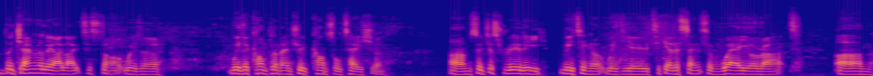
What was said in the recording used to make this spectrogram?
but generally, I like to start with a with a complimentary consultation. Um, so just really meeting up with you to get a sense of where you're at, um,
